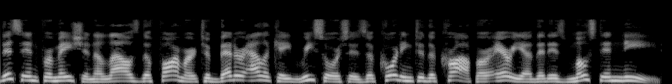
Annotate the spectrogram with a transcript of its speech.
This information allows the farmer to better allocate resources according to the crop or area that is most in need.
